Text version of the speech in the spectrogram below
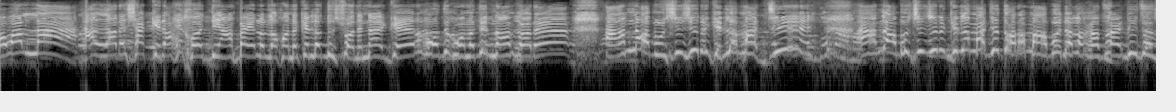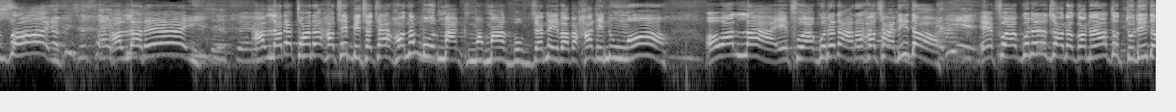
ও আল্লাহ, আল্লাহরে সাক্ষী রাখে খোঁজ দিয়ে, আর বাইর লহনে কেলে দুশ্মনী নাই কে খোঁজ কোনোদিন না করে। আর না বসি শুরু কিনলে মাঝি, আর না বসি শুরু কিনলে মাঝি, তোরা মা বোনে লাগা যায় দিছে চাই আল্লাহ রে আল্লাহ রে, তোরা হাতে বেঁচে চা হন বোর মার বুক জানে, এভাবে হালি নুঙ। ও আল্লাহ, এ ফুয়াগুনের আর হাস আনি দ। এ ফুয়াগুনের জনগণের হাত তুলি দ।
